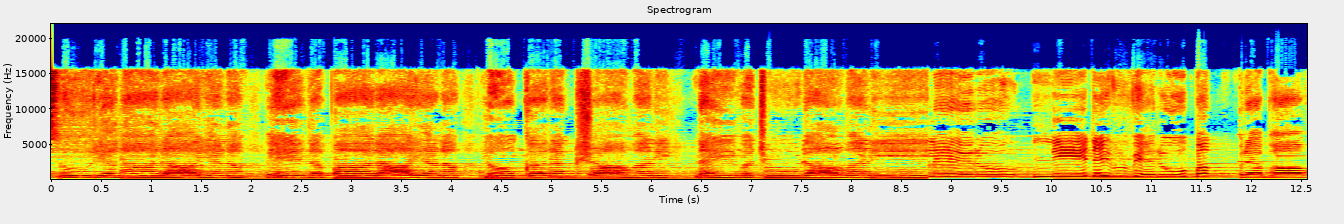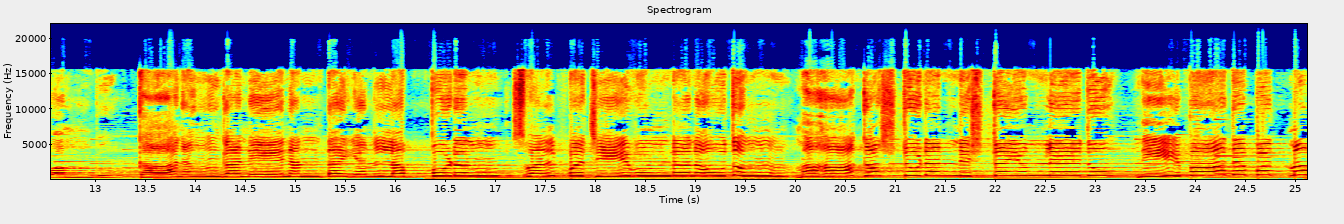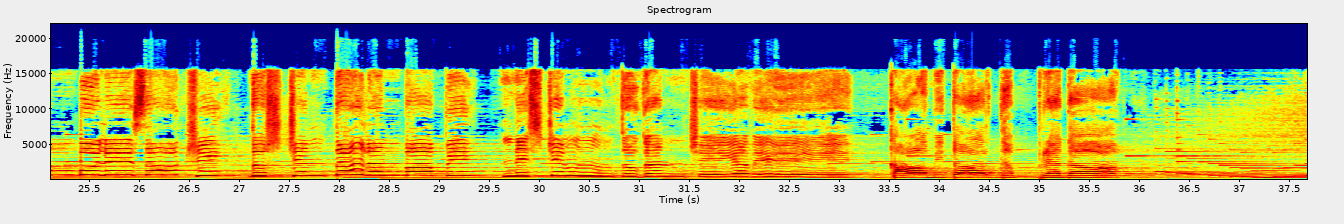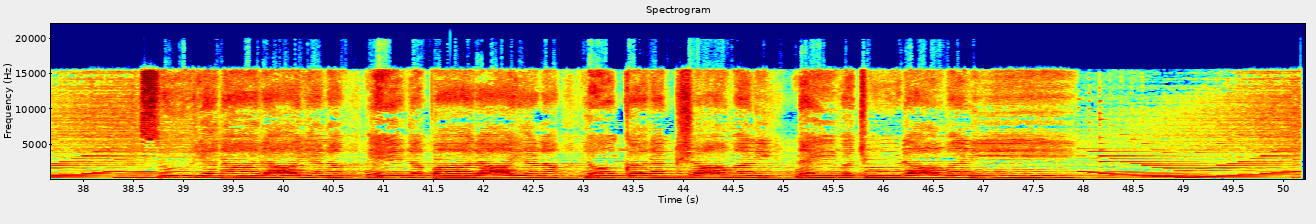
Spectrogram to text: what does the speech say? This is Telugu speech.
సూర్యనారాయణ వేద పారా దైవ లేరు నీ దివ్య రూప ప్రభావంబు. కానంగనేనంత ఎల్లప్పుడు స్వల్ప జీవుండనవుతుం మహా కష్టుడన్ నిష్టయున్ లేదు. నీ పాద పద్మంబులే సాక్షి. దుశ్చింతలం పాపి నిశ్చింతుగం చేయవే. కామితార్థప్రదా సూర్యనారాయణ వేదపారాయణ లోకరక్షామణి దైవ చూడామణి.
